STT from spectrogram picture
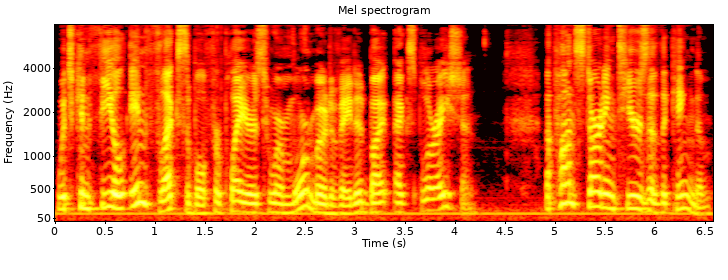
which can feel inflexible for players who are more motivated by exploration. Upon starting Tears of the Kingdom,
